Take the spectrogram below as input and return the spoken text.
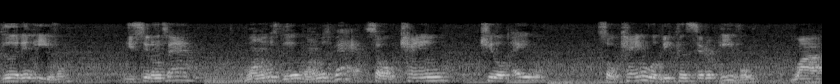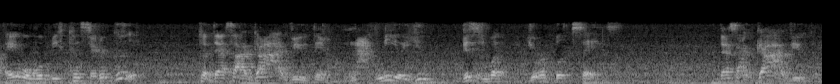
good and evil. You see what I'm saying? One was good, one was bad. So Cain killed Abel. So Cain will be considered evil, while Abel will be considered good. Because that's how God viewed them, not me or you. This is what your book says. That's how God viewed them.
